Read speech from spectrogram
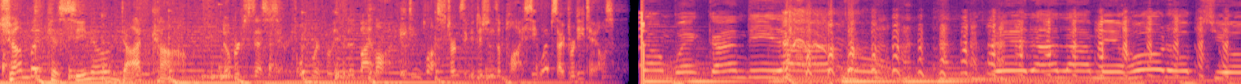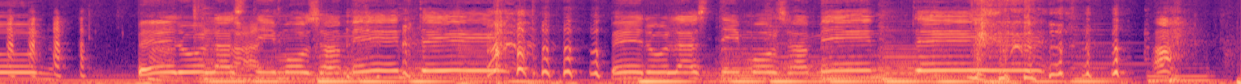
ChumbaCasino.com. No purchase necessary. Were prohibited by law. 18 plus terms and conditions apply. See website for details. Un buen candidato, era la mejor opción, pero lastimosamente, pero lastimosamente. Ah,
